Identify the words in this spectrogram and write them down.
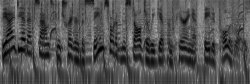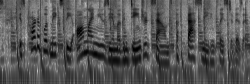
The idea that sounds can trigger the same sort of nostalgia we get from peering at faded Polaroids is part of what makes the Online Museum of Endangered Sounds a fascinating place to visit.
